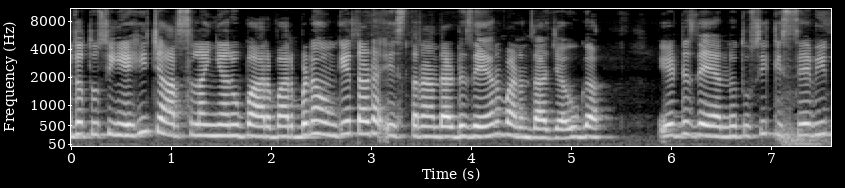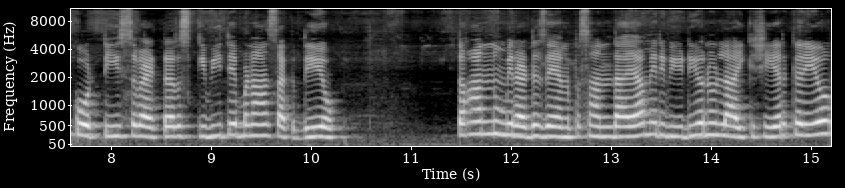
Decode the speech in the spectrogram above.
ਜਦੋਂ ਤੁਸੀਂ ਇਹੀ ਚਾਰ ਸਲਾਈਆਂ ਨੂੰ ਬਾਰ-ਬਾਰ ਬਣਾਉਂਗੇ ਤੁਹਾਡਾ ਇਸ ਤਰ੍ਹਾਂ ਦਾ ਡਿਜ਼ਾਈਨ ਬਣਦਾ ਜਾਊਗਾ। ਇਹ ਡਿਜ਼ਾਈਨ ਨੂੰ ਤੁਸੀਂ ਕਿਸੇ ਵੀ ਕੋਟੀ, ਸਵੈਟਰ, ਸਕਿਵੀ ਤੇ ਬਣਾ ਸਕਦੇ ਹੋ। ਤੁਹਾਨੂੰ ਮੇਰਾ ਡਿਜ਼ਾਈਨ ਪਸੰਦ ਆਇਆ, ਮੇਰੀ ਵੀਡੀਓ ਨੂੰ ਲਾਈਕ ਸ਼ੇਅਰ ਕਰਿਓ।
